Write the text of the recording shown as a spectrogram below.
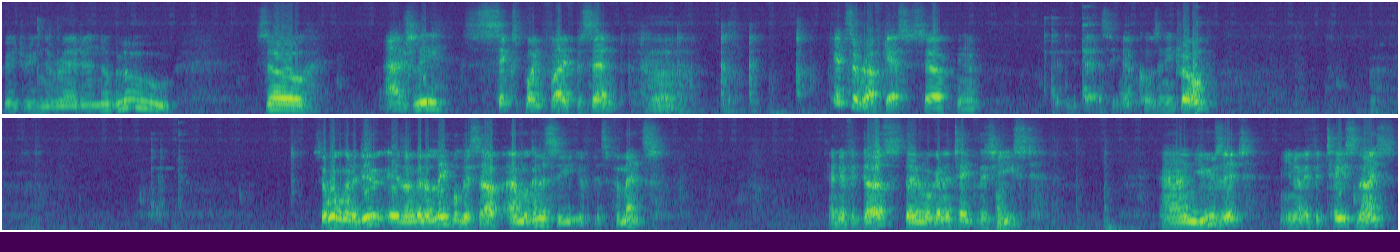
featuring the red and the blue. So actually 6.5%. it's a rough guess, so you know, there so you don't cause any trouble. So what we're going to do is I'm going to label this up and we're going to see if this ferments. And if it does, then we're going to take this yeast and use it. You know, if it tastes nice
